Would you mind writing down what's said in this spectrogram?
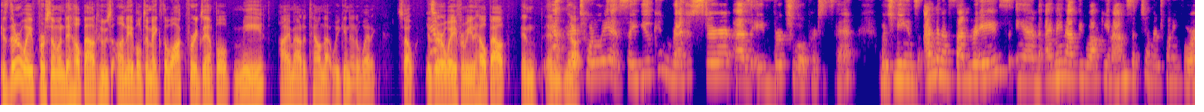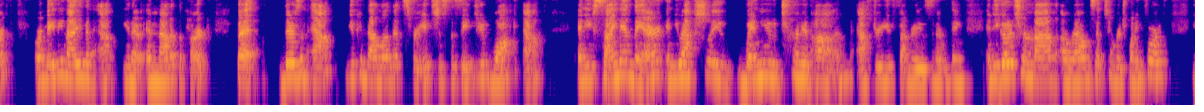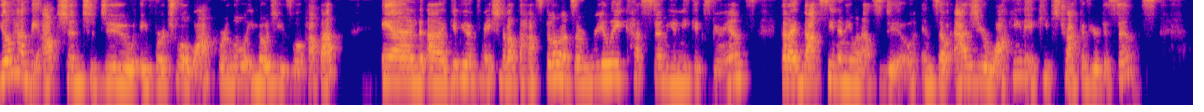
Is there a way for someone to help out who's unable to make the walk? For example, me, I'm out of town that weekend at a wedding. So, is there a way for me to help out and and yeah, there not? totally is. So you can register as a virtual participant, which means I'm going to fundraise and I may not be walking on September 24th or maybe not even at, you know, and not at the park, but there's an app you can download that's free. It's just the St. Jude Walk app. And you sign in there and you actually, when you turn it on after you fundraise and everything, and you go to turn it on around September 24th, you'll have the option to do a virtual walk where little emojis will pop up and uh, give you information about the hospital. And it's a really custom, unique experience that I've not seen anyone else do. And so as you're walking, it keeps track of your distance.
